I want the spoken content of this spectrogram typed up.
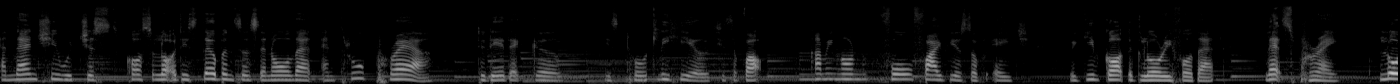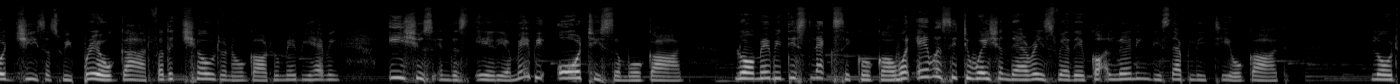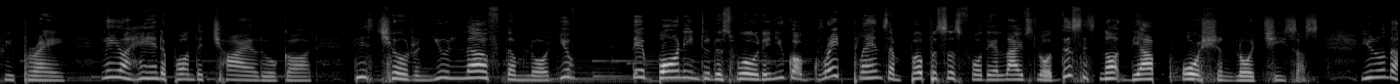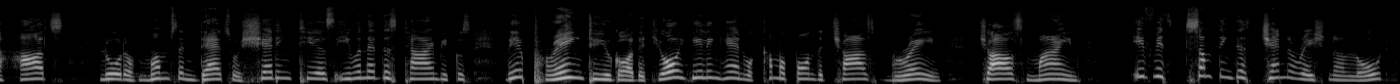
And then she would just cause a lot of disturbances and all that. And through prayer, today that girl is totally healed. She's about coming on four, five years of age. We give God the glory for that. Let's pray. Lord Jesus, we pray, oh God, for the children, oh God, who may be having issues in this area, maybe autism, oh God Lord, maybe dyslexic, oh God, whatever situation there is where they've got a learning disability, oh God. Lord, we pray. Lay your hand upon the child, oh God. These children, you love them, Lord. You've They're born into this world and you've got great plans and purposes for their lives, Lord. This is not their portion, Lord Jesus. You know the hearts, Lord, of mums and dads who are shedding tears even at this time because they're praying to you, God, that your healing hand will come upon the child's brain, child's mind. If it's something that's generational, Lord,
